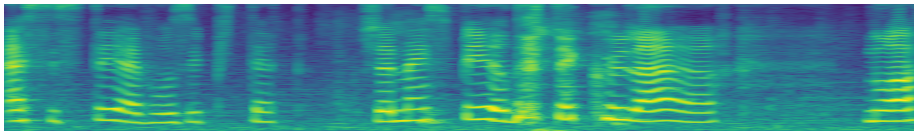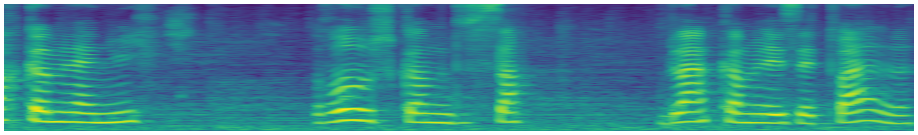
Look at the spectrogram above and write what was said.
assistez à vos épithètes. Je m'inspire de tes couleurs, noires comme la nuit, rouges comme du sang, blancs comme les étoiles.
